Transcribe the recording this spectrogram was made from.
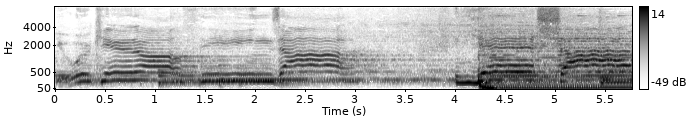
You're working all things out. And yes, I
